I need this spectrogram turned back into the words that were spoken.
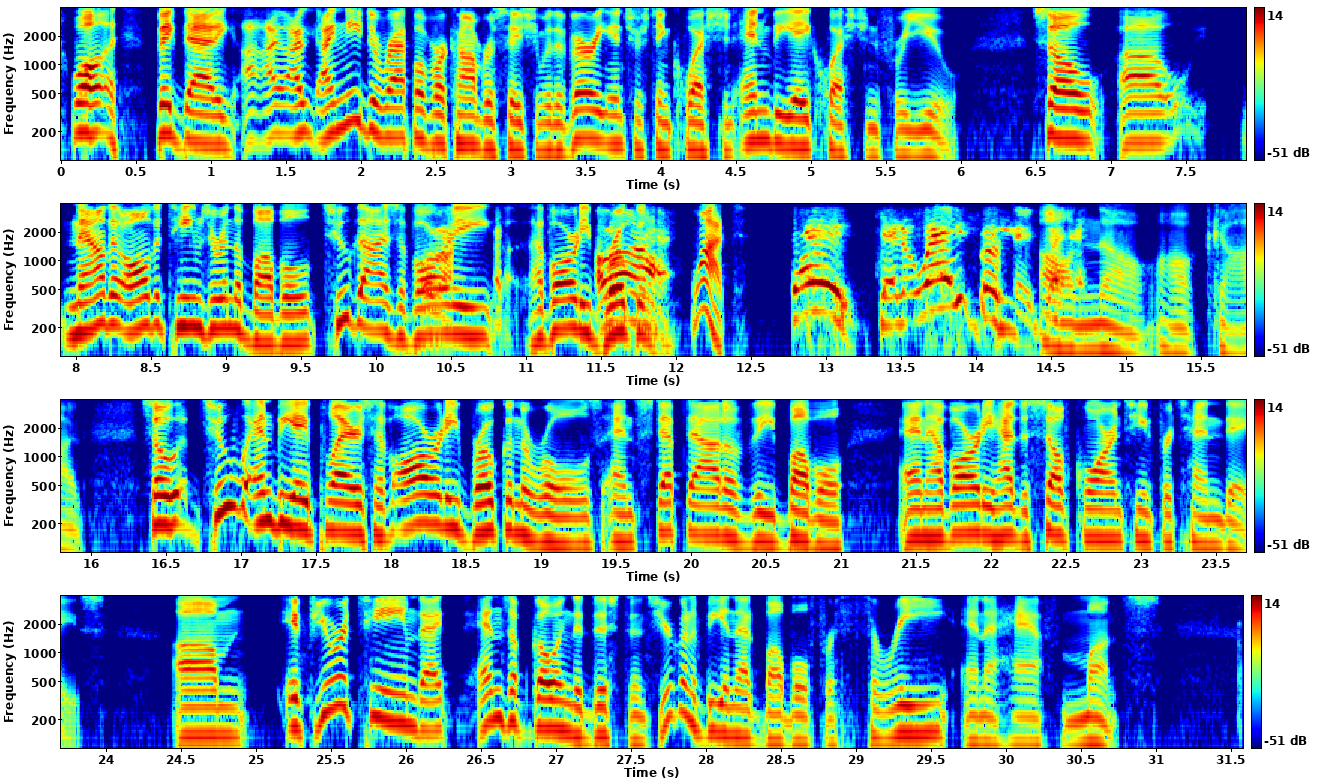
Well, Big Daddy, I, I I need to wrap up our conversation with a very interesting question, NBA question for you. So uh, now that all the teams are in the bubble, two guys have Hold on. already have already broken. on. What? Hey, get away from me. Oh man. no! Oh God! So two NBA players have already broken the rules and stepped out of the bubble and have already had to self quarantine for ten days. Um, if you're a team that ends up going the distance, you're going to be in that bubble for three and a half months.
